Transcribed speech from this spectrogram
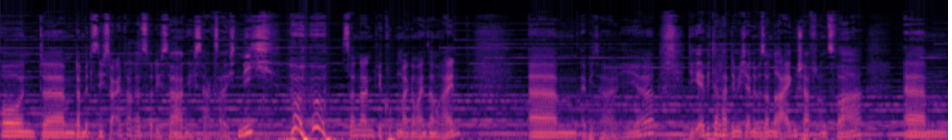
Und ähm, damit es nicht so einfach ist, würde ich sagen, ich sag's euch nicht, sondern wir gucken mal gemeinsam rein. Ähm, Epital hier. Die Epital hat nämlich eine besondere Eigenschaft und zwar ähm,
